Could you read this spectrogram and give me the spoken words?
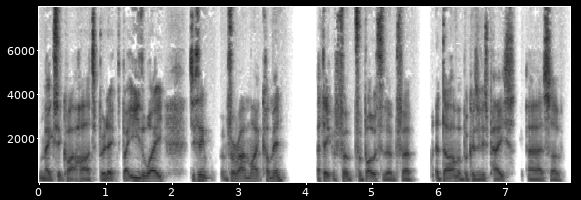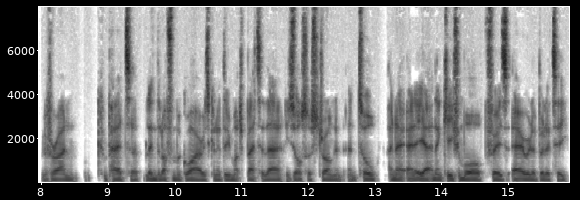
makes it quite hard to predict. But either way, do you think Varane might come in? I think for for both of them, for Adama because of his pace. Uh, so Varane compared to Lindelof and Maguire is going to do much better there. He's also strong and, and tall, and, and yeah, and then Kiefer Moore for his aerial ability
